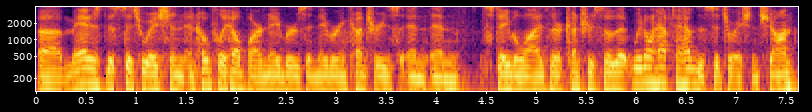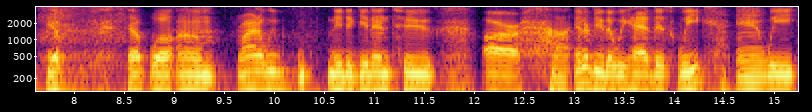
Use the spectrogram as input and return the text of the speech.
uh, manage this situation and hopefully help our neighbors in neighboring countries and, and stabilize their countries so that we don't have to have this situation, Shawn. Yep. Yep. Well, um, Ryan, we need to get into our uh, interview that we had this week, and we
